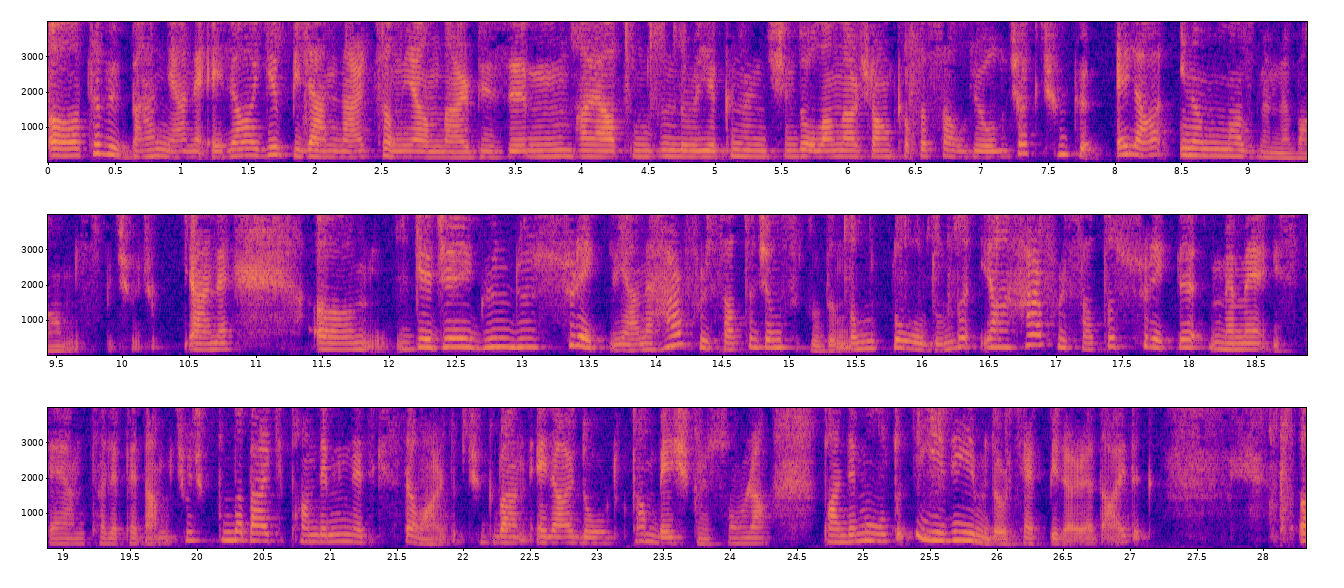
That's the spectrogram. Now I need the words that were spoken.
Aa, tabii ben yani Ela'yı bilenler, tanıyanlar, bizim hayatımızın böyle yakının içinde olanlar şu an kafa sallıyor olacak. Çünkü Ela inanılmaz meme bağımlısı bir çocuk. Yani gece gündüz sürekli yani her fırsatta canı sıkıldığında, mutlu olduğunda yani her fırsatta sürekli meme isteyen, talep eden bir çocuk. Bunda belki pandeminin etkisi de vardır. Çünkü ben Ela'yı doğurduktan 5 gün sonra pandemi oldu ve 7-24 hep bir aradaydık. Ee,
